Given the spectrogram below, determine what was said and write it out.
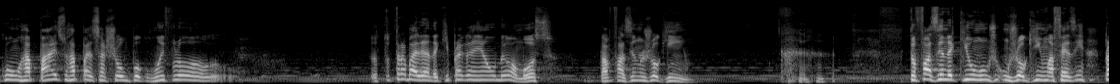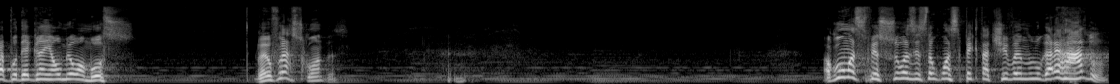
com um rapaz, o rapaz achou um pouco ruim, falou: Eu estou trabalhando aqui para ganhar o meu almoço. Estava fazendo um joguinho. Estou fazendo aqui um, um, joguinho, uma fezinha, para poder ganhar o meu almoço. Eu fui as contas. Algumas pessoas estão com a expectativa no lugar errado.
